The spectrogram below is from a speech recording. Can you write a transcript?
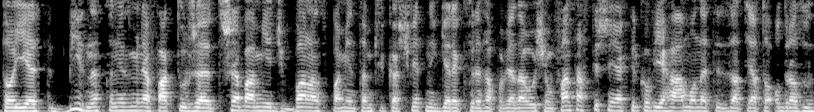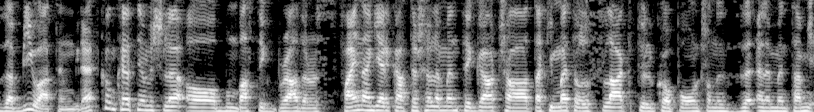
To jest biznes, co nie zmienia faktu, że trzeba mieć balans. Pamiętam kilka świetnych gierek, które zapowiadały się fantastycznie. Jak tylko wjechała monetyzacja, to od razu zabiła tę grę. Konkretnie myślę o Bombastic Brothers. Fajna gierka, też elementy gacha, taki Metal Slug, tylko połączony z elementami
